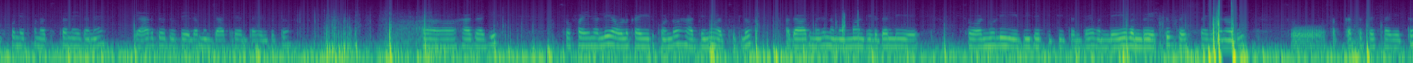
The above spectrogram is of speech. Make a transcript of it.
ಎತ್ಕೊಂಡು ಎತ್ಕೊಂಡು ಹಚ್ತಾನೆ ಇದ್ದಾನೆ. ಯಾರ್ದು ದುಡ್ಡು ಎಲ್ಲಮ್ಮನ ಜಾತ್ರೆ ಅಂತ ಹೇಳ್ಬಿಟ್ಟು. ಹಾಗಾಗಿ ಸೊ ಫೈನಲಿ ಅವಳ ಕೈ ಹಿಡ್ಕೊಂಡು ಅದೇನೋ ಹಚ್ಚಿದ್ಲು. ಅದಾದಮೇಲೆ ನಮ್ಮಮ್ಮ ಗಿಡದಲ್ಲಿ ಸೊ ಹಣ್ಣುಳಿ ಬೀಜ ಬಿಟ್ಟಿತ್ತಂತೆ. ಒಂದೇ ಒಂದು ಎಷ್ಟು ಫ್ರೆಶ್ ಆಗಿದೆ ನೋಡಿ. ಸೊ ಸಖತ್ತು ಫ್ರೆಶ್ ಆಗಿತ್ತು.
